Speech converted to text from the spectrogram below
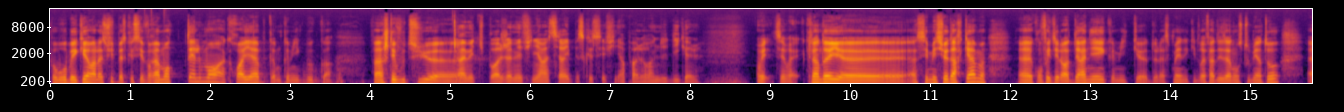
pour Brubaker à la suite, parce que c'est vraiment tellement incroyable comme comic book. Quoi. Enfin, jetez-vous dessus. euh, Ouais, mais tu pourras jamais finir la série parce que c'est finir par le run de Deagle. Oui, c'est vrai. Clin d'œil euh, à ces messieurs d'Arkham euh, qui ont fêté leur dernier comic euh, de la semaine et qui devraient faire des annonces tout bientôt. Il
